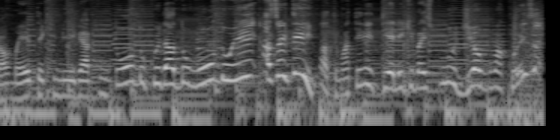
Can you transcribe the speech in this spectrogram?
calma aí, eu tenho que me ligar com todo o cuidado do mundo e acertei. Ah, tem uma TNT ali que vai explodir alguma coisa.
